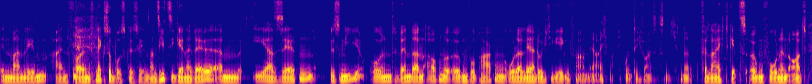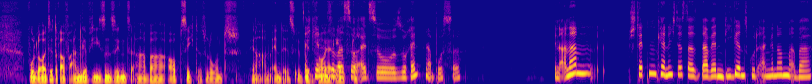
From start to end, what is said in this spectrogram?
in meinem Leben einen vollen Flexobus gesehen. Man sieht sie generell ähm, eher selten bis nie und wenn dann auch nur irgendwo parken oder leer durch die Gegend fahren. Ja, ich weiß, gut, ich weiß es nicht. Ne? Vielleicht gibt es irgendwo einen Ort, wo Leute drauf angewiesen sind, aber ob sich das lohnt, ja, am Ende ist ÖPNV Ich kenne sowas so als so, so Rentnerbusse. In anderen Städten kenne ich das, da, da werden die ganz gut angenommen, aber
